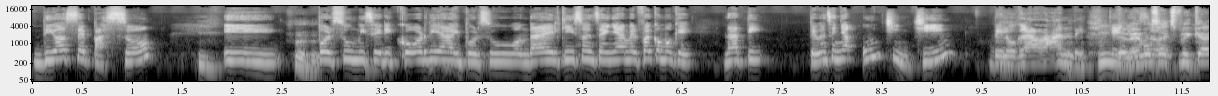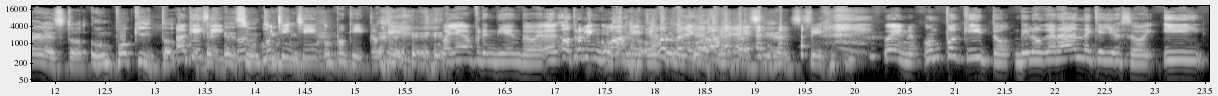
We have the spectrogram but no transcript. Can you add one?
Dios se pasó y por su misericordia y por su bondad, Él quiso enseñarme. Él fue como que, Nati, te voy a enseñar un chinchín de lo grande. Debemos explicar esto un poquito. Ok, sí, un, un, chinchín, un poquito, ok. Vayan aprendiendo. Eh, otro lenguaje. otro, lenguaje. Sí. Bueno, un poquito de lo grande que yo soy y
